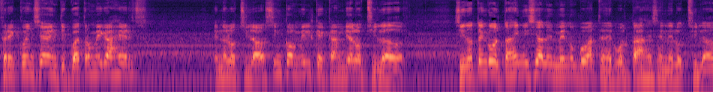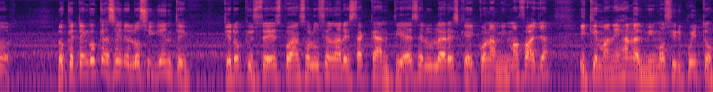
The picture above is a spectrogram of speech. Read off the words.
frecuencia de 24 MHz en el oscilador 5000 que cambia el oscilador. Si no tengo voltaje iniciales, menos voy a tener voltajes en el oscilador. Lo que tengo que hacer es lo siguiente. Quiero que ustedes puedan solucionar esta cantidad de celulares que hay con la misma falla y que manejan al mismo circuito.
